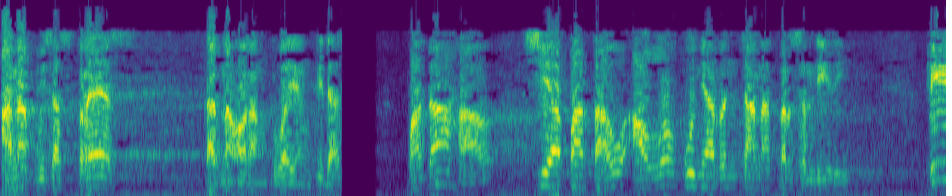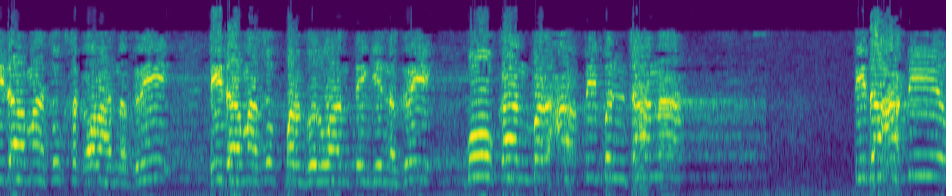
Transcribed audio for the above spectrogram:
Anak bisa stres karena orang tua yang tidak. Padahal siapa tahu Allah punya rencana tersendiri. Tidak masuk sekolah negeri, tidak masuk perguruan tinggi negeri, bukan berarti bencana. Tidak adil.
